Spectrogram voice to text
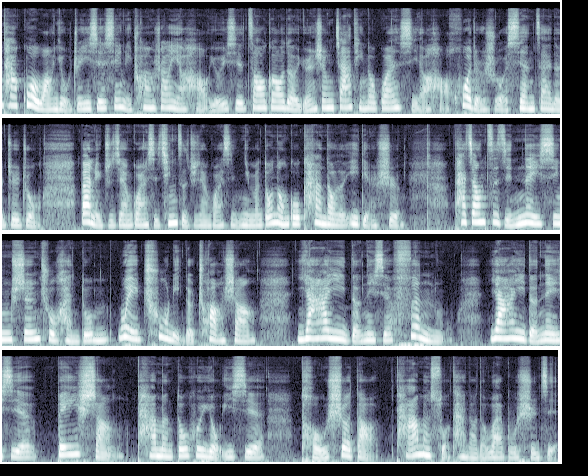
他过往有着一些心理创伤也好，有一些糟糕的原生家庭的关系也好，或者说现在的这种伴侣之间关系、亲子之间关系，你们都能够看到的一点是，他将自己内心深处很多未处理的创伤、压抑的那些愤怒、压抑的那些。悲伤，他们都会有一些投射到他们所看到的外部世界。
